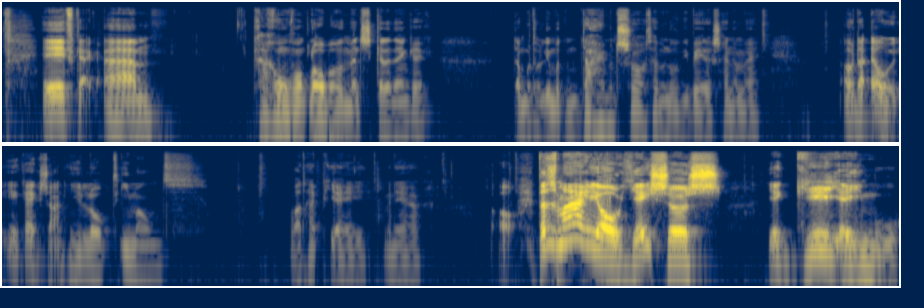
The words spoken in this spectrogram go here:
Even kijken. Um, ik ga gewoon rondlopen, wat mensen killen, denk ik. Dan moet wel iemand een diamond sword hebben. Wil die beter zijn dan mij. Oh, daar, oh, hier, kijk eens aan. Hier loopt iemand. Wat heb jij, meneer? Oh, dat is Mario! Jezus! Je gay emu.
